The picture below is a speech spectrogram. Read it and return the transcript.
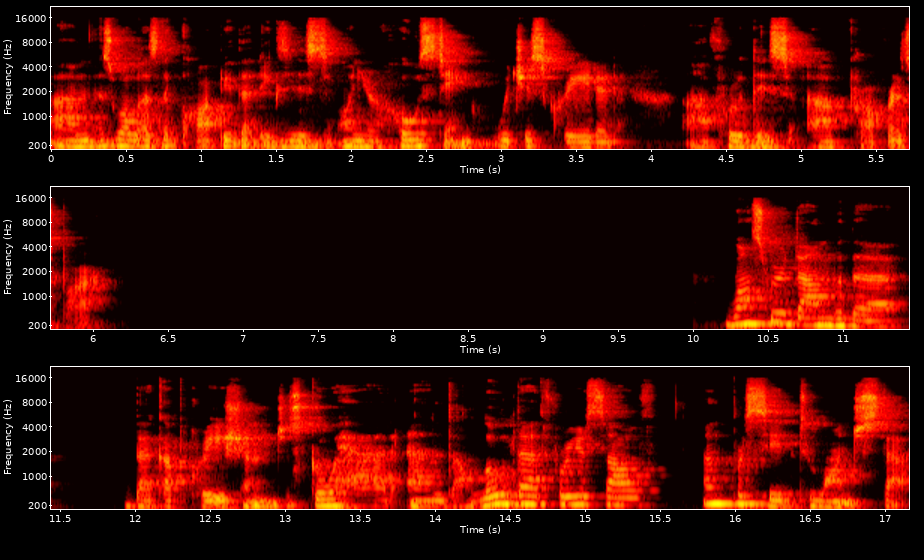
um, as well as the copy that exists on your hosting, which is created uh, through this uh, progress bar. Once we're done with the backup creation, just go ahead and download that for yourself and proceed to launch step.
